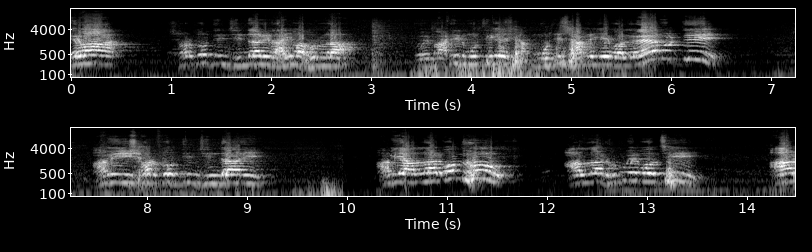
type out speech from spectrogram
এবার সর্বদিন জিন্দারি রাহিমাহুল্লাহ ওই মাটির মূর্তিকে মূর্তির সামনে গিয়ে বললেন "এ মূর্তি আমি সর্বদিন জিন্দারি। আমি আল্লাহর বন্ধু। আল্লাহর হুকুমে বলছি, আর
